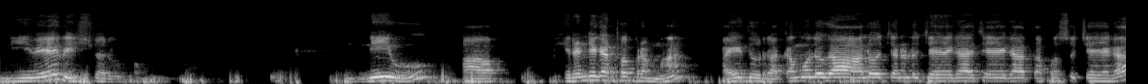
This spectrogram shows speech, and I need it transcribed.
నీవే విశ్వరూపం. నీవు ఆ హిరణ్యగర్భ బ్రహ్మ ఐదు రకములుగా ఆలోచనలు చేయగా చేయగా తపస్సు చేయగా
